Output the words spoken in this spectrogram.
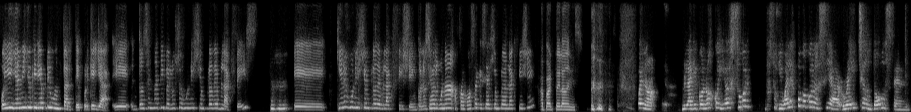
Oye, Yanni, yo quería preguntarte, porque ya, eh, entonces Nati Peluso es un ejemplo de blackface, eh, ¿Quién es un ejemplo de blackfishing? ¿Conoces alguna famosa que sea ejemplo de blackfishing? Aparte de la Denise. bueno, la que conozco yo es súper, igual es poco conocida, Rachel Dawson.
